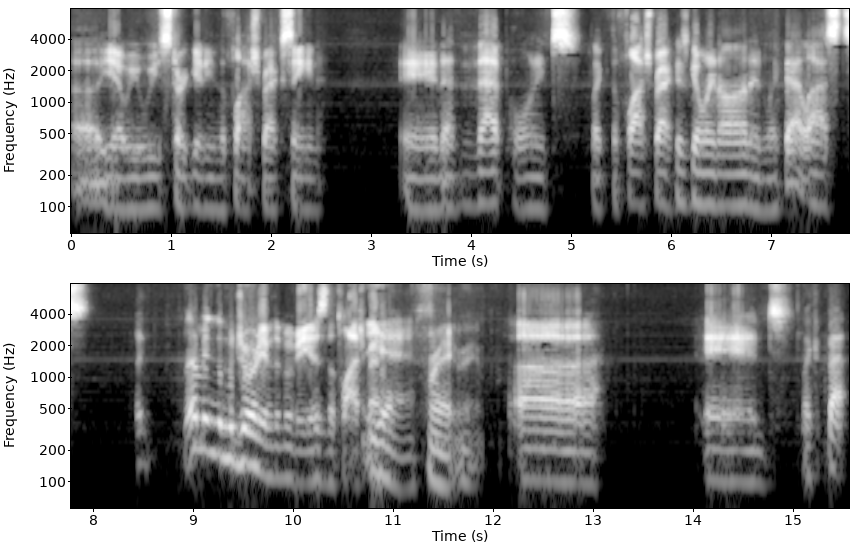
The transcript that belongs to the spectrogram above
uh yeah, we we start getting the flashback scene. And at that point, like the flashback is going on and like that lasts like I mean the majority of the movie is the flashback. Yeah, right, right. Uh, and like about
